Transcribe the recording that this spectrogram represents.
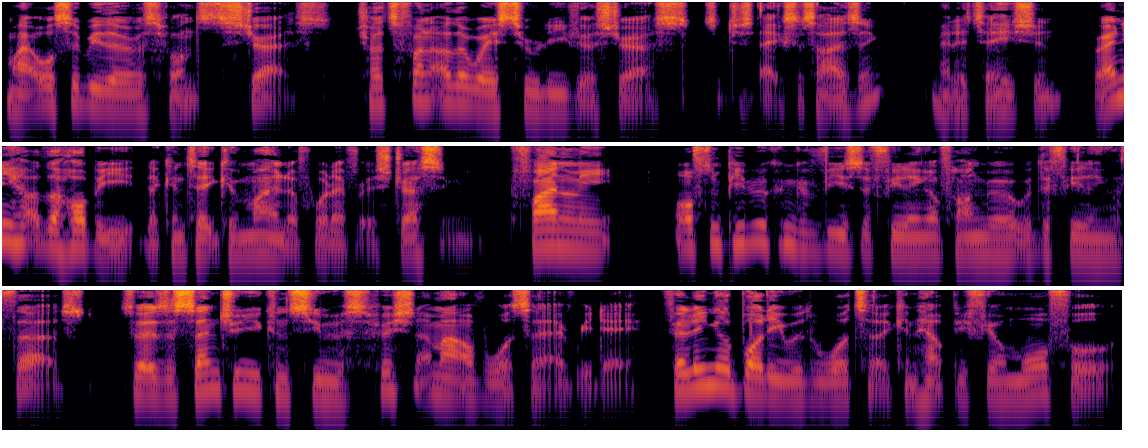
might also be the response to stress. Try to find other ways to relieve your stress, such as exercising, meditation, or any other hobby that can take your mind off whatever is stressing you. Finally, Often people can confuse the feeling of hunger with the feeling of thirst, so it's essential you consume a sufficient amount of water every day. Filling your body with water can help you feel more full,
